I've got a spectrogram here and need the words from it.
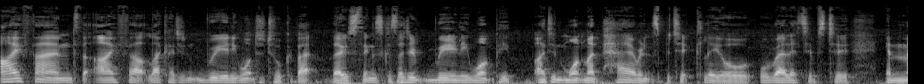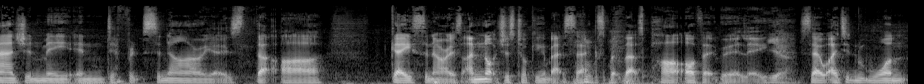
I found that I felt like I didn't really want to talk about those things because I didn't really want people. I didn't want my parents, particularly, or, or relatives, to imagine me in different scenarios that are gay scenarios. I'm not just talking about sex, but that's part of it, really. Yeah. So I didn't want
